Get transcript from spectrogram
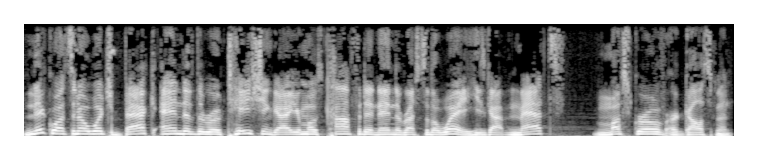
Nick wants to know which back end of the rotation guy you're most confident in the rest of the way. He's got Matz, Musgrove, or Gausman.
